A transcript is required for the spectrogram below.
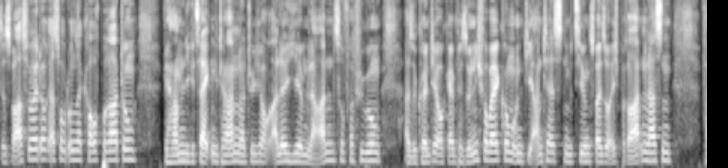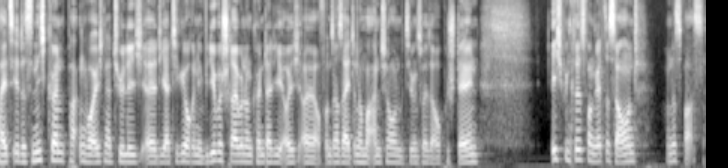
Das war's für heute auch erstmal mit unserer Kaufberatung. Wir haben die gezeigten Gitarren natürlich auch alle hier im Laden zur Verfügung. Also könnt ihr auch gerne persönlich vorbeikommen und die antesten bzw. euch beraten lassen. Falls ihr das nicht könnt, packen wir euch natürlich äh, die Artikel auch in die Videobeschreibung und könnt ihr die euch äh, auf unserer Seite nochmal anschauen bzw. auch bestellen. Ich bin Chris von Get the Sound und das war's.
